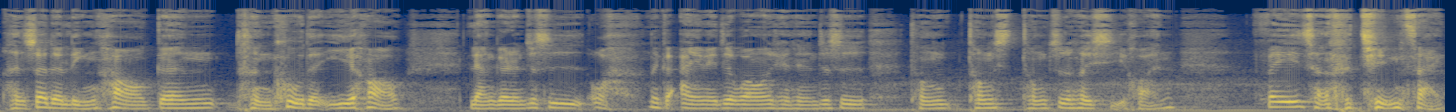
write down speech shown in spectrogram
很帅的零号跟很酷的一号两个人，就是哇，那个暧昧就完完全全就是同同同志会喜欢。非常的精彩，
